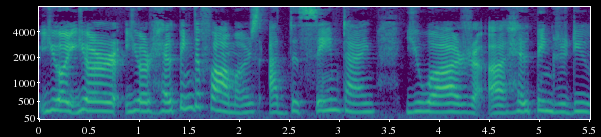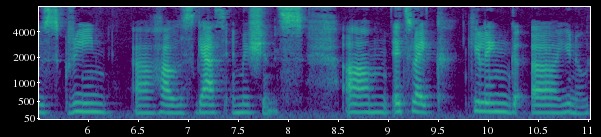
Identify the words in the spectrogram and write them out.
you're you're you're helping the farmers at the same time you are uh, helping reduce greenhouse gas emissions. Um, it's like killing, uh, you know,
